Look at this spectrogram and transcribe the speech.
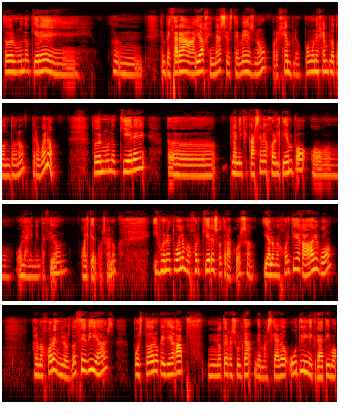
Todo el mundo quiere mm, empezar a ir al gimnasio este mes, ¿no? Por ejemplo, pongo un ejemplo tonto, ¿no? Pero bueno, todo el mundo quiere eh, planificarse mejor el tiempo o, o la alimentación, cualquier cosa, ¿no? Y bueno, tú a lo mejor quieres otra cosa y a lo mejor llega algo, a lo mejor en los 12 días, pues todo lo que llega no te resulta demasiado útil ni creativo.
